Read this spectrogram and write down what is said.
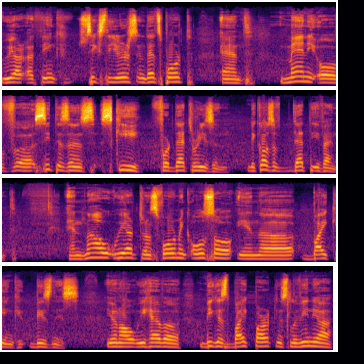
We are, I think, 60 years in that sport, and many of uh, citizens ski for that reason because of that event. And now we are transforming also in uh, biking business you know, we have a biggest bike park in Slovenia.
